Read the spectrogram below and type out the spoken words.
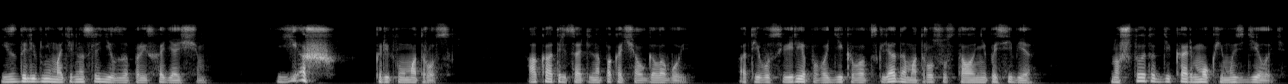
издали внимательно следил за происходящим. «Ешь!» — крикнул матрос. Ака отрицательно покачал головой. От его свирепого дикого взгляда матросу стало не по себе. Но что этот дикарь мог ему сделать?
